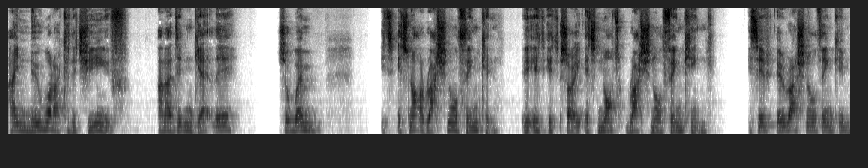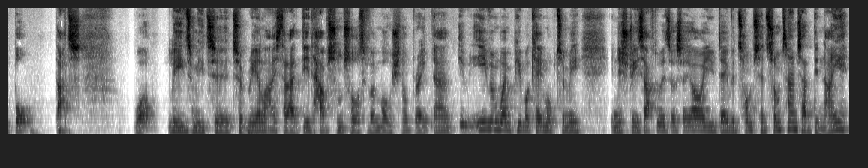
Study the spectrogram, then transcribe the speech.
I knew what I could achieve and I didn't get there. So when it's it's not a rational thinking. It, it, it sorry, it's not rational thinking. It's irrational thinking, but that's what leads me to to realize that I did have some sort of emotional breakdown. It, even when people came up to me in the streets afterwards, I say, "Oh, are you David Thompson?" Sometimes I'd deny it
